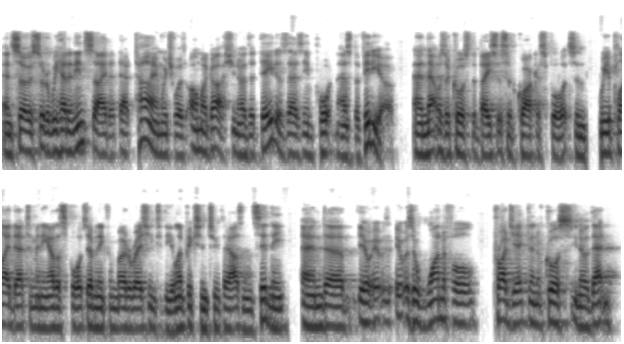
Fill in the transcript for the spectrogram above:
And so, sort of, we had an insight at that time, which was, oh my gosh, you know, the data is as important as the video. And that was, of course, the basis of Quokka Sports. And we applied that to many other sports, everything from motor racing to the Olympics in 2000 in Sydney. And uh, you know, it was it was a wonderful project. And of course, you know that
